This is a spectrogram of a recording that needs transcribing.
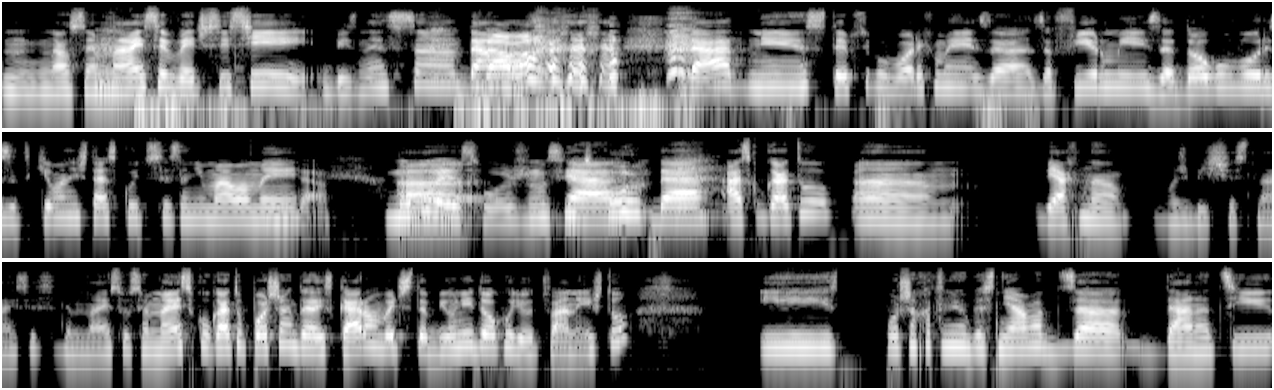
на 18, вече си си бизнес а, дама. Дама. да, ние с теб си говорихме за, за фирми, за договори, за такива неща, с които се занимаваме. Да. Много А, е сложно всичко. Да, да. Аз когато а, бях на, може би, 16, 17, 18, когато почнах да изкарвам вече стабилни доходи от това нещо и почнаха да ми обясняват за данъци,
